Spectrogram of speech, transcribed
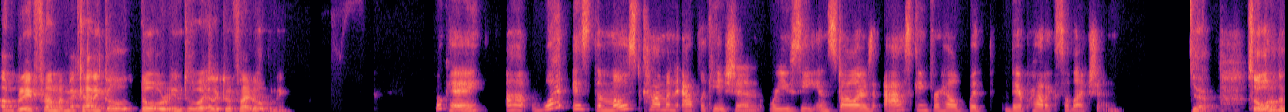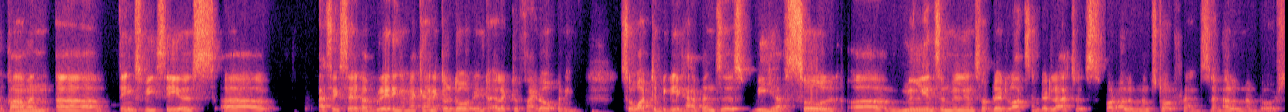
upgrade from a mechanical door into an electrified opening. Okay, uh, what is the most common application where you see installers asking for help with their product selection? Yeah, so one of the common uh, things we see is, uh, as I said, upgrading a mechanical door into electrified opening. So what typically happens is we have sold uh, millions and millions of dead locks and dead latches for aluminum storefronts and aluminum doors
